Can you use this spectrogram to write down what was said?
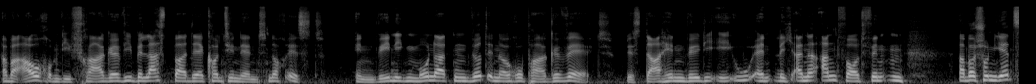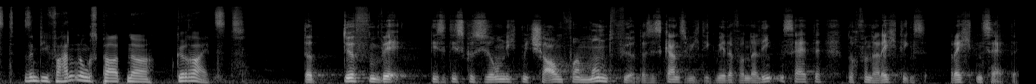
aber auch um die Frage, wie belastbar der Kontinent noch ist. In wenigen Monaten wird in Europa gewählt. Bis dahin will die EU endlich eine Antwort finden. Aber schon jetzt sind die Verhandlungspartner gereizt. Da dürfen wir diese Diskussion nicht mit Schaum vor dem Mund führen. Das ist ganz wichtig, weder von der linken Seite noch von der rechten Seite.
